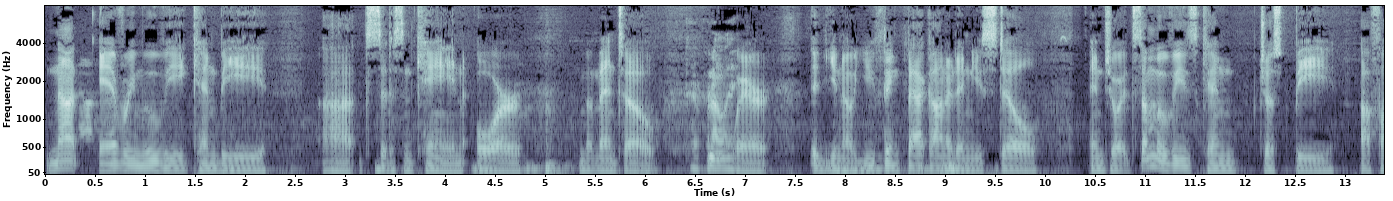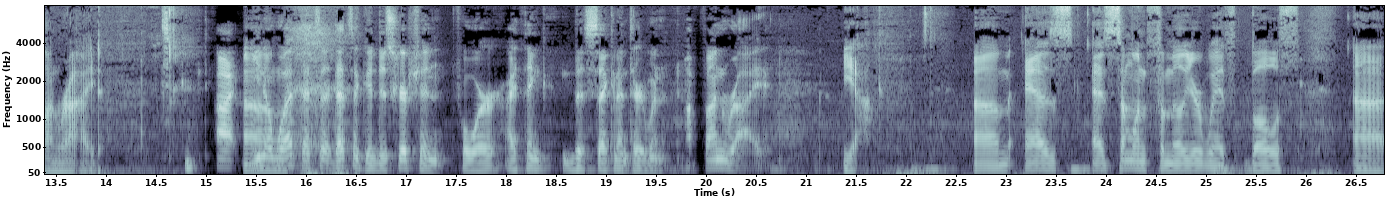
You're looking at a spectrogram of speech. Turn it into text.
not every movie can be uh, Citizen Kane or Memento, definitely. where you know you think back on it and you still enjoy it. Some movies can just be a fun ride. Uh, you Um, know what? That's a that's a good description for I think the second and third one. A fun ride. Yeah. Um, as as someone familiar with both uh,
